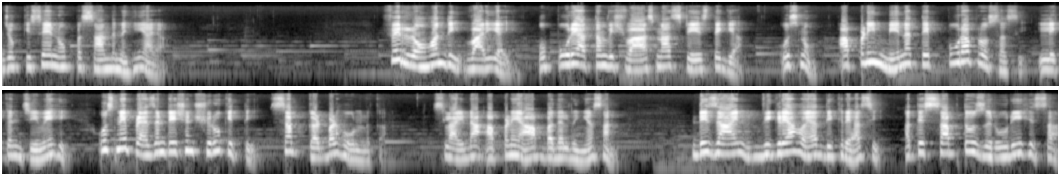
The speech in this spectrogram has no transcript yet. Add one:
ਜੋ ਕਿਸੇ ਨੂੰ ਪਸੰਦ ਨਹੀਂ ਆਇਆ। ਫਿਰ ਰੋਹਨ ਦੀ ਵਾਰੀ ਆਈ। ਉਹ ਪੂਰੇ ਆਤਮ ਵਿਸ਼ਵਾਸ ਨਾਲ ਸਟੇਜ ਤੇ ਗਿਆ। ਉਸ ਨੂੰ ਆਪਣੀ ਮਿਹਨਤ ਤੇ ਪੂਰਾ ਭਰੋਸਾ ਸੀ, ਲੇਕਿਨ ਜਿਵੇਂ ਹੀ ਉਸਨੇ ਪ੍ਰੈਜੈਂਟੇਸ਼ਨ ਸ਼ੁਰੂ ਕੀਤੀ, ਸਭ ਗੜਬੜ ਹੋਣ ਲੱਗਾ। ਸਲਾਈਡਾਂ ਆਪਣੇ ਆਪ ਬਦਲ ਰਹੀਆਂ ਸਨ। ਡਿਜ਼ਾਈਨ ਵਿਗੜਿਆ ਹੋਇਆ ਦਿਖ ਰਿਹਾ ਸੀ। ਅਤੇ ਸਭ ਤੋਂ ਜ਼ਰੂਰੀ ਹਿੱਸਾ,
